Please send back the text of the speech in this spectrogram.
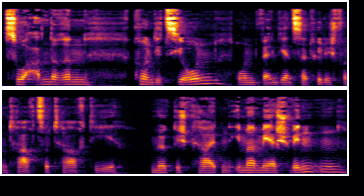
zu anderen Konditionen und wenn jetzt natürlich von Tag zu Tag die Möglichkeiten immer mehr schwinden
